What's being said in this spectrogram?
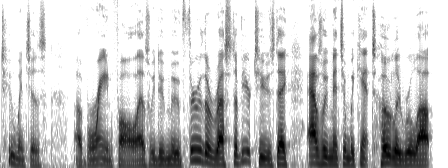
two inches of rainfall as we do move through the rest of your Tuesday. As we mentioned, we can't totally rule out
